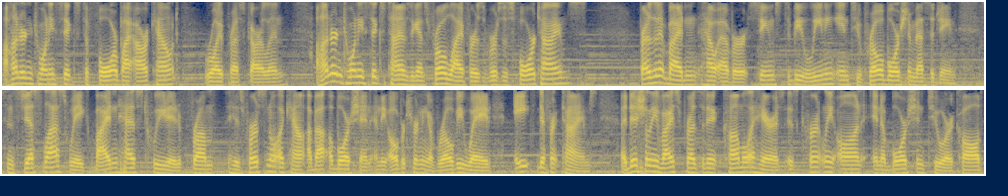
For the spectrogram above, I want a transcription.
126 to 4 by our count, Roy Press Garland. 126 times against pro lifers versus 4 times? President Biden, however, seems to be leaning into pro abortion messaging. Since just last week, Biden has tweeted from his personal account about abortion and the overturning of Roe v. Wade eight different times. Additionally, Vice President Kamala Harris is currently on an abortion tour called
